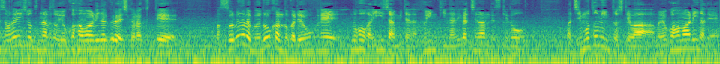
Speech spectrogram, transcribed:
でそれ以上となると横浜アリーナぐらいしかなくて、まあ、それなら武道館とか両国での方がいいじゃんみたいな雰囲気になりがちなんですけど、まあ、地元民としては、ま、横浜アリーナで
